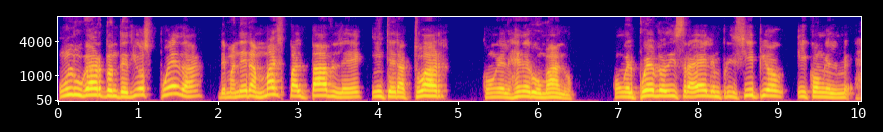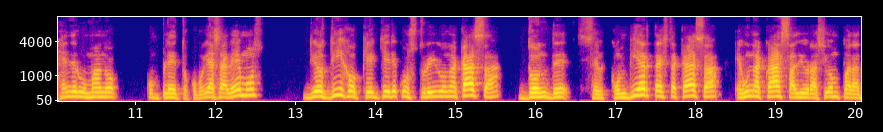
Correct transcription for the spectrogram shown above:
un lugar donde Dios pueda de manera más palpable interactuar con el género humano, con el pueblo de Israel en principio y con el género humano completo. Como ya sabemos, Dios dijo que Él quiere construir una casa donde se convierta esta casa en una casa de oración para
